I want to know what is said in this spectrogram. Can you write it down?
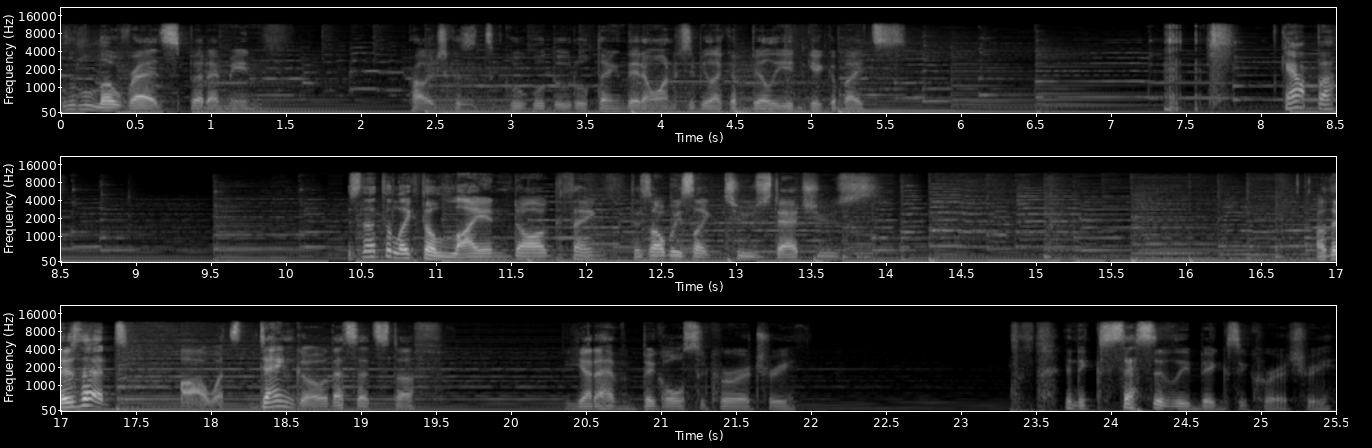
a little low res, but I mean, Probably just because it's a Google Doodle thing. They don't want it to be like a billion gigabytes. Kappa. Isn't that the like the lion dog thing? There's always like two statues. Oh, there's that. Oh, what's Dango? That's that stuff. You gotta have a big old Sakura tree. An excessively big Sakura tree.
